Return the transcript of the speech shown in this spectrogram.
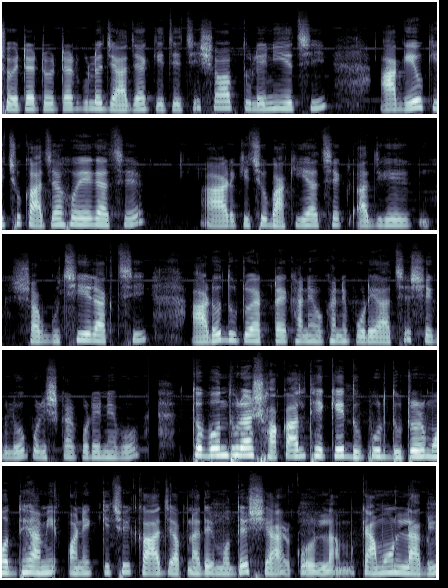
সোয়েটার টোয়েটারগুলো যা যা কেচেছি সব তুলে নিয়েছি। আগেও কিছু কাঁচা হয়ে গেছে, আর কিছু বাকি আছে, আজকে সব গুছিয়ে রাখছি। আরও দুটো একটা এখানে ওখানে পড়ে আছে, সেগুলোও পরিষ্কার করে নেব। তো বন্ধুরা, সকাল থেকে দুপুর দুটোর মধ্যে আমি অনেক কিছুই কাজ আপনাদের মধ্যে শেয়ার করলাম। কেমন লাগল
